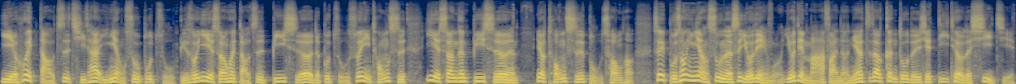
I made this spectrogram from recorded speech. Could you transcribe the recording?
也会导致其他营养素不足，比如说叶酸会导致 B 十二的不足，所以你同时叶酸跟 B 十二呢要同时补充哈。所以补充营养素呢是有点有点麻烦的，你要知道更多的一些 detail 的细节。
